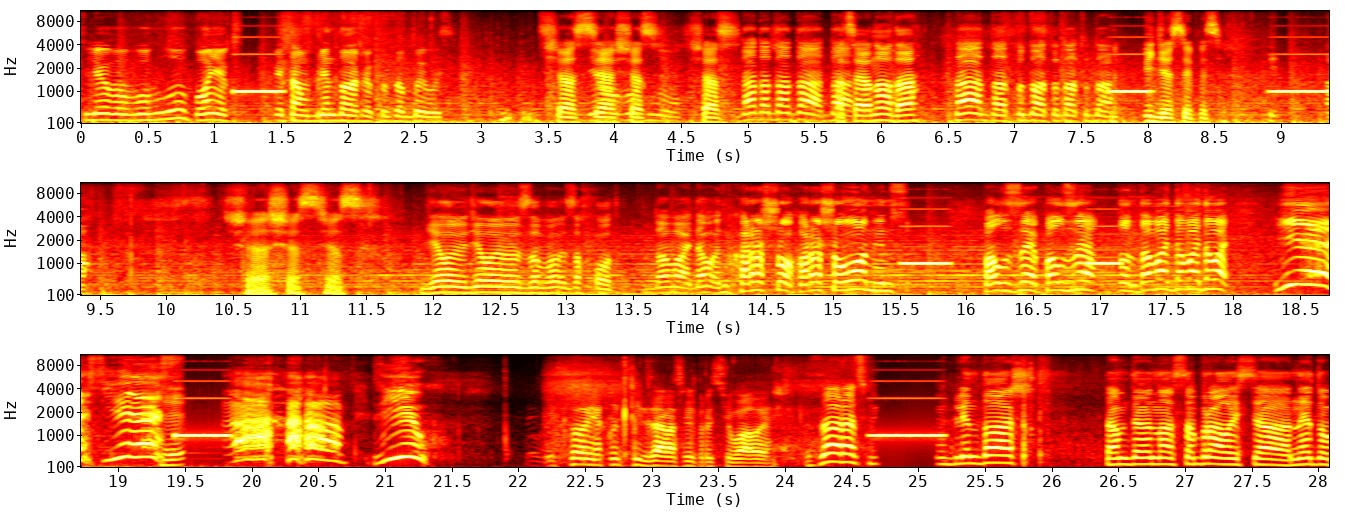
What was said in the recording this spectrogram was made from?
слева в углу, поняв, і там в бліндажику забились. Щас, Зліва я, в щас, углу. щас. Да, да, да, да, А це воно, да? Да, да, туда, туда, туда. Відео сипеться. Щас, щас, щас. Делаю, делаю за- заход. Давай, давай. Ну, Хорошо, хорошо, он він с***. ползе, ползе, Антон, давай, давай, давай. Єсть, єсть! А-ха-ха! З'їв! І що, яку ціль зараз відпрацювали? Зараз в бліндаж, там, де у нас зібралися недо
